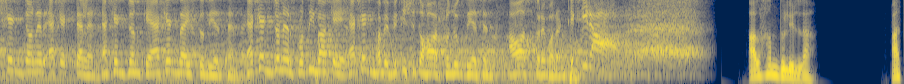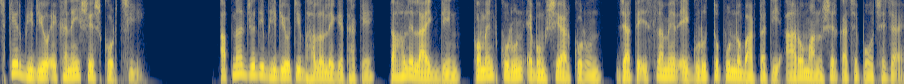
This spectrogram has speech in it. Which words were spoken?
এক একজনের এক এক ট্যালেন্ট, এক একজনকে এক এক দায়িত্ব দিয়েছেন, এক একজনের প্রতিভাকে এক একভাবে বিকশিত হওয়ার সুযোগ দিয়েছেন। আওয়াজ করে বলেন, ঠিক কিনা? আলহামদুলিল্লাহ। আজকের ভিডিও এখানেই শেষ করছি। আপনার যদি ভিডিওটি ভালো লেগে থাকে, তাহলে লাইক দিন, কমেন্ট করুন এবং শেয়ার করুন, যাতে ইসলামের এই গুরুত্বপূর্ণ বার্তাটি আরও মানুষের কাছে পৌঁছে যায়।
